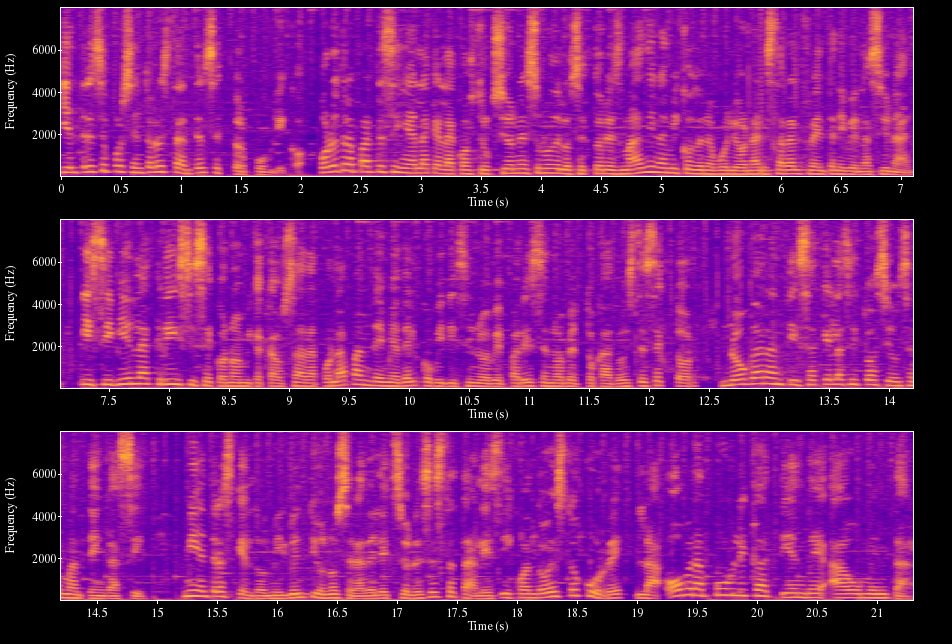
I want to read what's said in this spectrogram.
y el 13% restante el sector público. Por otra parte, señala que la construcción es uno de los sectores más dinámicos de Nuevo León al estar al a nivel nacional. Y si bien la crisis económica causada por la pandemia del COVID-19 parece no haber tocado este sector, no garantiza que la situación se mantenga así. Mientras que el 2021 será de elecciones estatales y cuando esto ocurre, la obra pública tiende a aumentar.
